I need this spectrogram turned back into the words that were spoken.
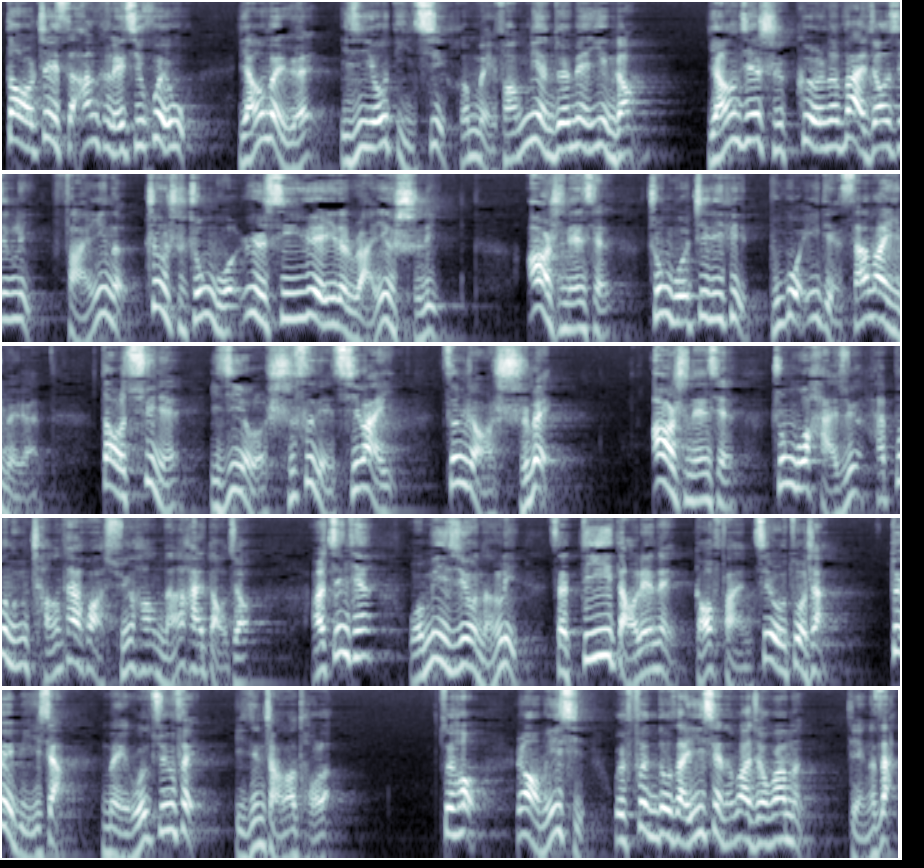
到了这次安克雷奇会晤，杨委员已经有底气和美方面对面硬刚。杨洁篪个人的外交经历，反映的正是中国日新月异的软硬实力。二十年前，中国 GDP 不过一点三万亿美元，到了去年已经有了十四点七万亿，增长了十倍。二十年前，中国海军还不能常态化巡航南海岛礁，而今天我们已经有能力在第一岛链内搞反介入作战。对比一下，美国的军费已经涨到头了。最后，让我们一起为奋斗在一线的外交官们点个赞。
